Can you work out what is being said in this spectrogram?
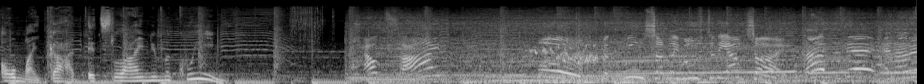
Oh my god, it's Lightning McQueen. Outside? Oh, Whoa! The queen suddenly moves to the outside.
